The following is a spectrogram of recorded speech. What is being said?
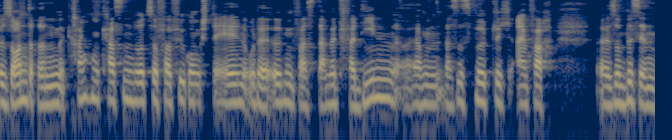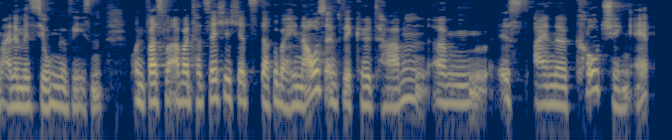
besonderen Krankenkassen nur zur Verfügung stellen oder irgendwas damit verdienen. Das ist wirklich einfach so ein bisschen meine Mission gewesen. Und was wir aber tatsächlich jetzt darüber hinaus entwickelt haben, ähm, ist eine Coaching-App,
